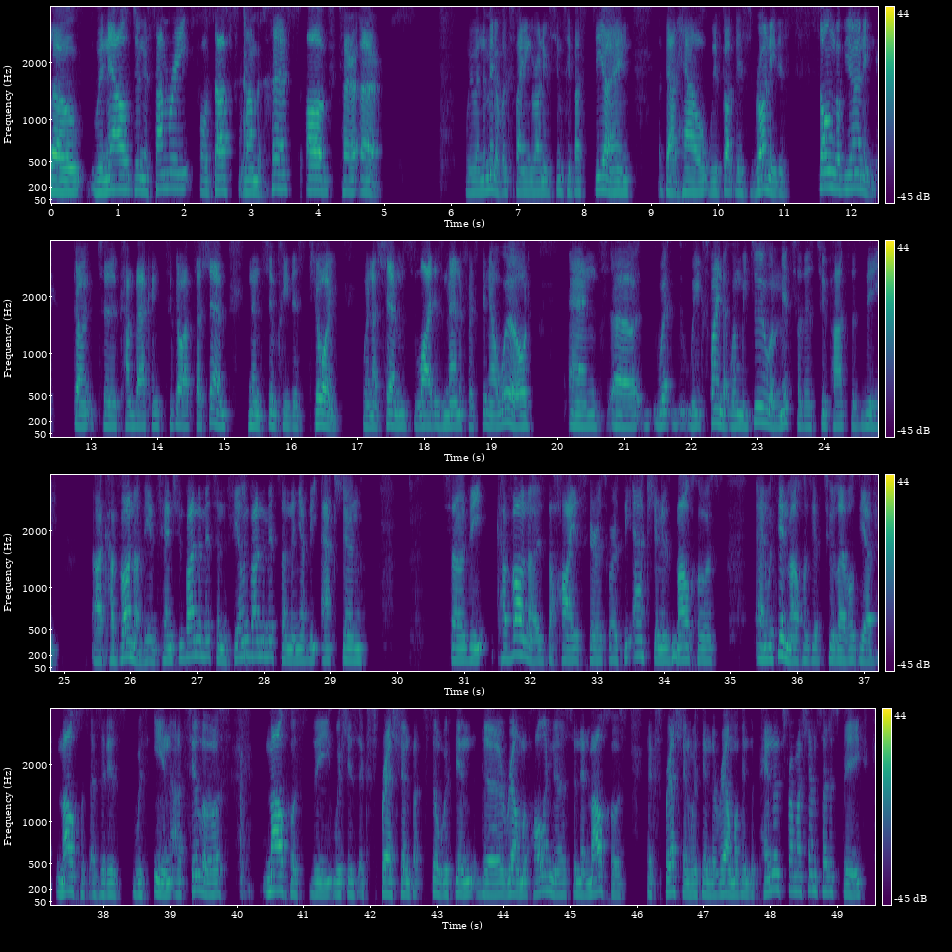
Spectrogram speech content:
So we're now doing a summary for Daf Lamed Ches of Torah. We were in the middle of explaining Roni Simchi Bas Tzion about how we've got this Roni, this song of yearning, going to come back and to go up to Hashem, and then simply this joy when Hashem's light is manifest in our world. And uh, we explained that when we do a mitzvah, there's two parts. There's the uh, kavana, the intention behind the mitzvah, and the feeling behind the mitzvah, and then you have the action so the kavana is the highest spheres, whereas the action is malchus. And within malchus, you have two levels. You have malchus as it is within atzilus, malchus, the which is expression, but still within the realm of holiness, and then malchus, expression within the realm of independence from Hashem, so to speak.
